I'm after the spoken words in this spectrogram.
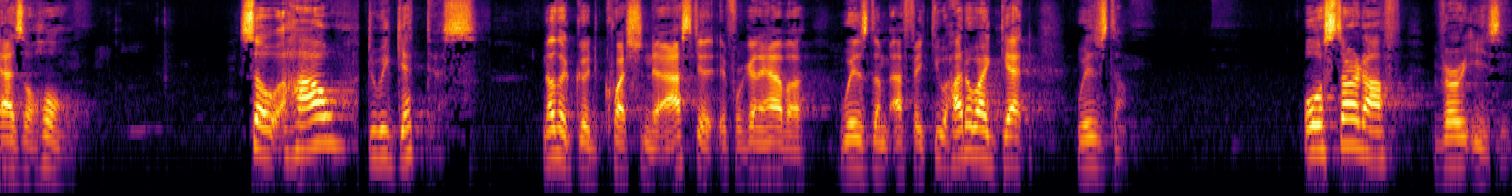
as a whole. So, how do we get this? Another good question to ask if we're going to have a wisdom FAQ. How do I get wisdom? Well, we'll start off very easy.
